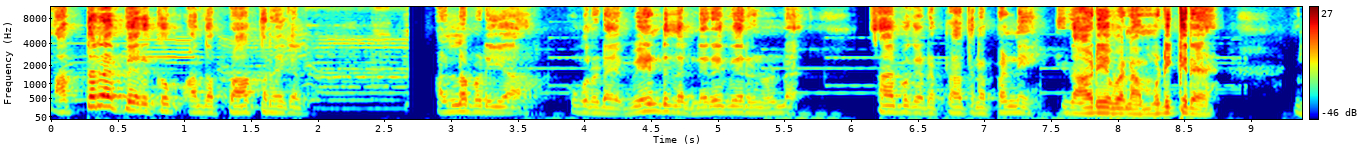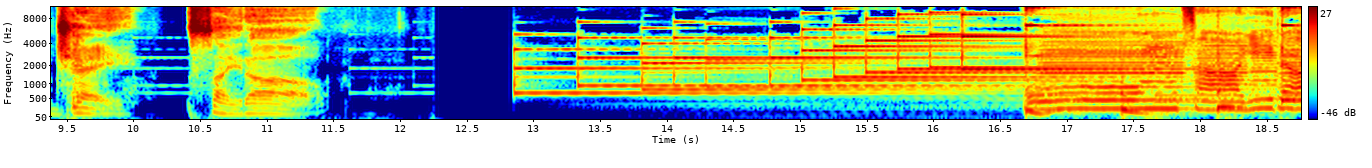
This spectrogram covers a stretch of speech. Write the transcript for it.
அத்தனை பேருக்கும் அந்த பிரார்த்தனைகள் நல்லபடியாக உங்களுடைய வேண்டுதல் நிறைவேறணும்னு சாய்பு கிட்ட பிரார்த்தனை பண்ணி இந்த ஆடியோவை நான் முடிக்கிறேன். ஜெய் சாய்ராம். சாயிரா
